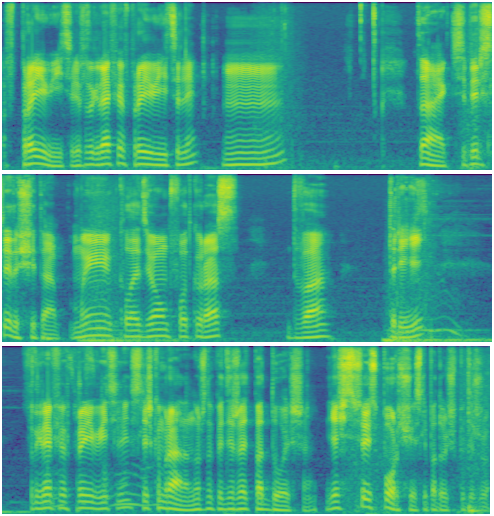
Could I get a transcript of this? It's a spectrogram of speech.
В проявителе. Фотография в проявителе. М. Так, теперь следующий этап. Мы кладем фотку раз, два, три. Фотография в проявителе. Слишком рано, нужно подержать подольше. Я сейчас все испорчу, если подольше подержу.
